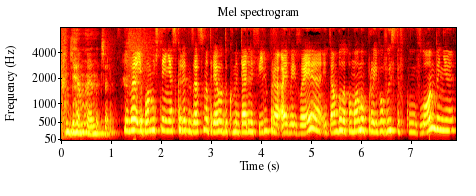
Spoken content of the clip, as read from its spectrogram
для менеджера. Ну да, я помню, что я несколько лет назад смотрела документальный фильм про Ай Вэйвэя, и там было, по-моему, про его выставку в Лондоне,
